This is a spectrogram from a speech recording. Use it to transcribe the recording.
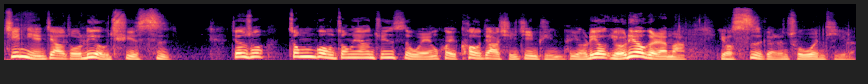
今年叫做六去四。就是说，中共中央军事委员会扣掉习近平，有六有六个人嘛，有四个人出问题了，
